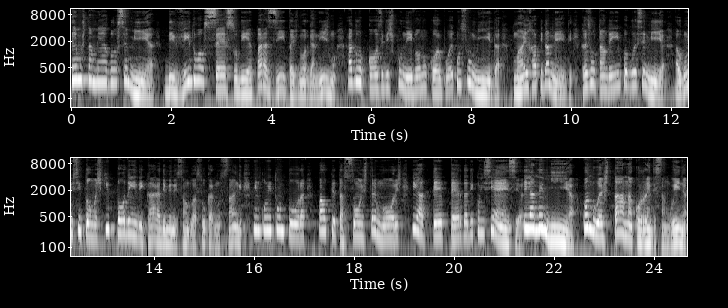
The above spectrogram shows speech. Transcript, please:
Temos também a glicemia. Devido ao excesso de parasitas no organismo, a glucose disponível no corpo é consumida mais rapidamente, resultando em hipoglicemia. Alguns sintomas que podem indicar a diminuição do açúcar no sangue incluem tontura, palpitações, tremores e até perda de consciência. E anemia. Quando está na corrente sanguínea,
